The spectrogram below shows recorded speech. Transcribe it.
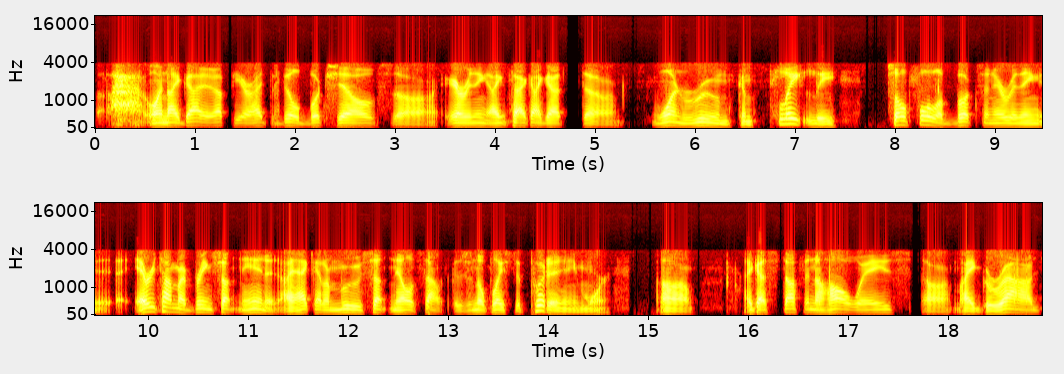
when I got it up here, I had to build bookshelves, uh, everything. I, in fact, I got uh, one room completely so full of books and everything. Every time I bring something in it, I got to move something else out because there's no place to put it anymore. Uh, I got stuff in the hallways. Uh, my garage,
